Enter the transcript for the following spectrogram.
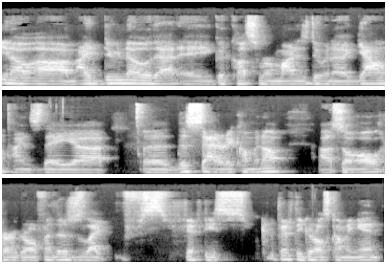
you know, um, I do know that a good customer of mine is doing a Valentine's Day uh, uh, this Saturday coming up. Uh, so all her girlfriends, there's like 50 50 girls coming in,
